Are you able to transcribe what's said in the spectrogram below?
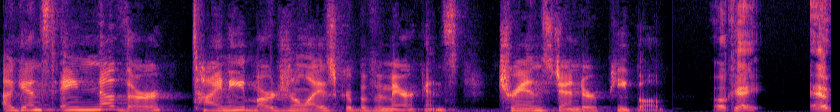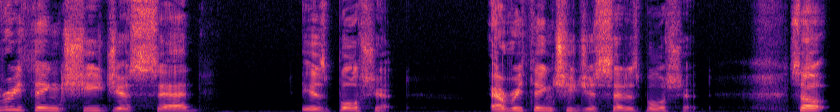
against another tiny marginalized group of Americans, transgender people. Okay, everything she just said is bullshit. Everything she just said is bullshit. So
